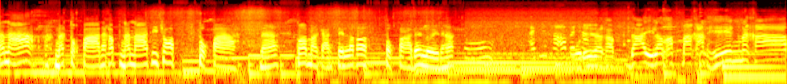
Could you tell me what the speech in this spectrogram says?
น้านานักตกปลานะครับน้านาที่ชอบตกปลานะฮะก็มากางเต็นท์แล้วก็ตกปลาได้เลยนะฮะลุงไอ้ที่เขาเอาไปโอ้ทำนี่นะครับ ได้อีกแล้วครับปลากาดเฮงนะครับ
